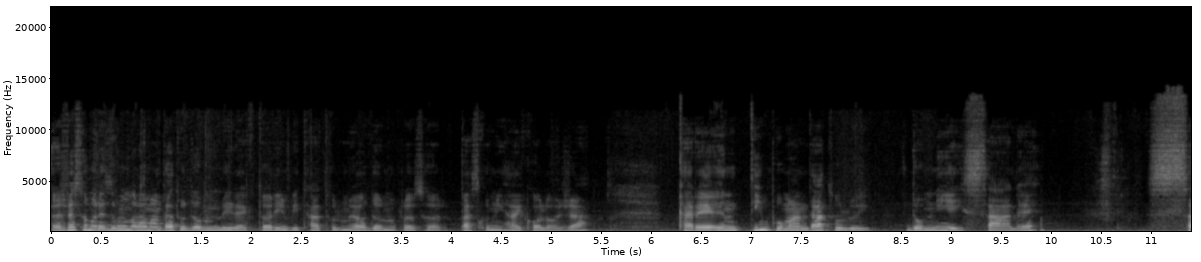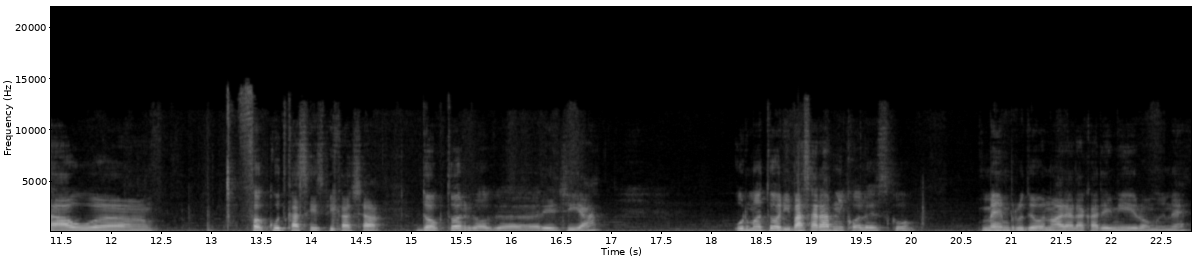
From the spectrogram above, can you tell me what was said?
Aș vrea să mă rezum numai la mandatul domnului rector, invitatul meu, domnul profesor Pascu Mihai Coloja, care în timpul mandatului domniei sale s-au uh, făcut, ca să-i explic așa, doctor, rog uh, regia, următorii, Basarab Nicolescu, membru de onoare al Academiei Române,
